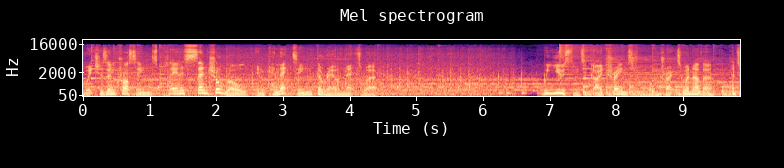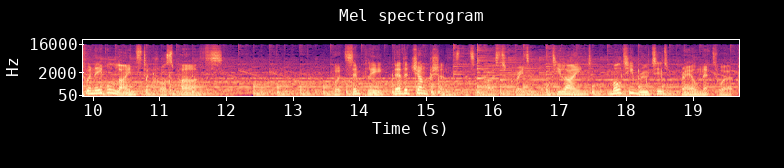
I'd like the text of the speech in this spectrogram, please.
Switches and crossings play an essential role in connecting the rail network. We use them to guide trains from one track to another and to enable lines to cross paths. Put simply, they're the junctions that allow us to create a multi-lined, multi-routed rail network.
